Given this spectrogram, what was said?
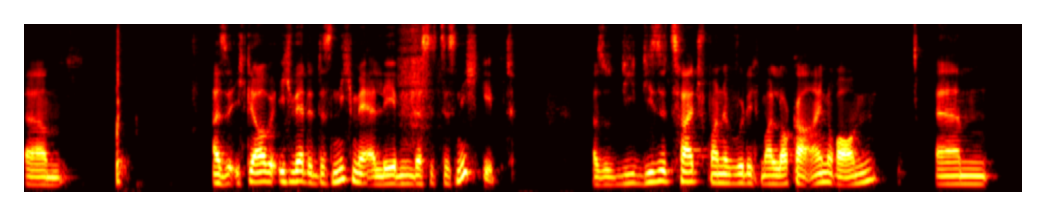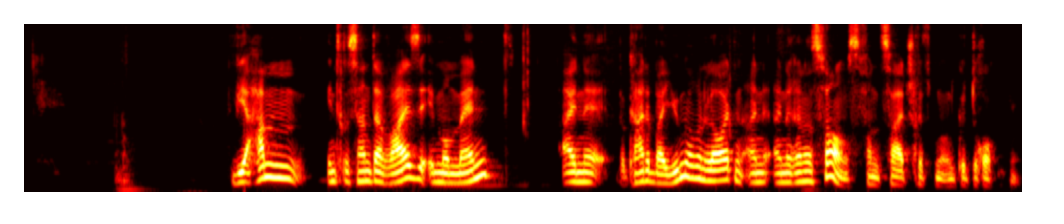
Ähm, also ich glaube, ich werde das nicht mehr erleben, dass es das nicht gibt. Also die, diese Zeitspanne würde ich mal locker einräumen. Ähm, wir haben interessanterweise im Moment eine, gerade bei jüngeren Leuten, eine, eine Renaissance von Zeitschriften und gedruckten.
